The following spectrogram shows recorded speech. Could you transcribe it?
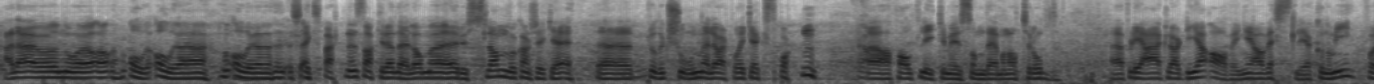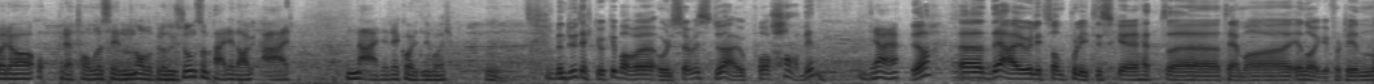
Nei, Det er jo noe olje, olje, Oljeekspertene snakker en del om Russland, hvor kanskje ikke et, eh, produksjonen, eller i hvert fall ikke eksporten, eh, har falt like mye som det man har trodd. Eh, for de er klart de er avhengig av vestlig økonomi for å opprettholde sin oljeproduksjon, som per i dag er nære rekordnivåer. Men du dekker jo ikke bare oil service, du er jo på havvind. Det er jeg. Ja, eh, Det er jo litt sånn politisk eh, hett tema i Norge for tiden.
